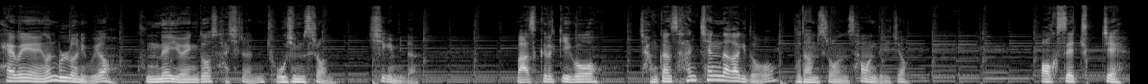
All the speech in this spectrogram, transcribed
해외여행은 물론이고요. 국내 여행도 사실은 조심스러운 시기입니다. 마스크를 끼고 잠깐 산책 나가기도 부담스러운 상황들이죠. 억새 축제,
